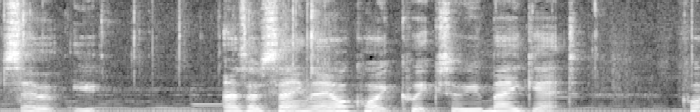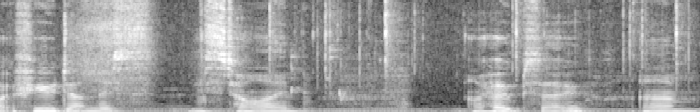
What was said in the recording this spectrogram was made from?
So you as I was saying, they are quite quick, so you may get quite a few done this this time. I hope so. Um,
